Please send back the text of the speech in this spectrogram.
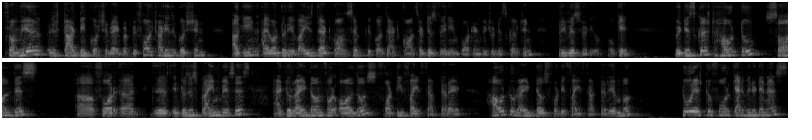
from here, we'll start the question, right? But before starting the question, again, I want to revise that concept because that concept is very important, which we discussed in previous video, okay? We discussed how to solve this uh, for uh, into this prime basis and to write down for all those 45 factor right how to write those 45 factor remember? 2 raised to 4 can be written as?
